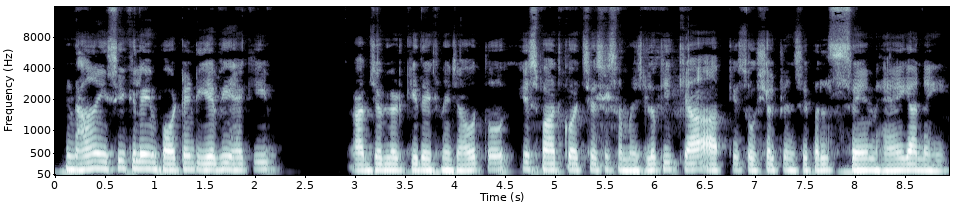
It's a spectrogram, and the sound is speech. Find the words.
एंड हाँ इसी के लिए इंपॉर्टेंट ये भी है कि आप जब लड़की देखने जाओ तो इस बात को अच्छे से समझ लो कि क्या आपके सोशल प्रिंसिपल्स सेम हैं या नहीं।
